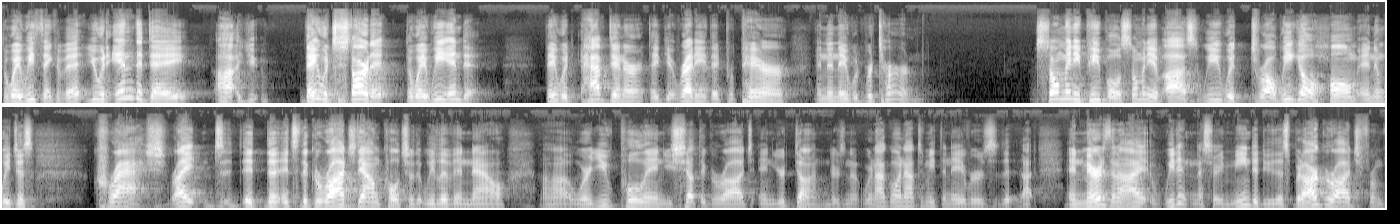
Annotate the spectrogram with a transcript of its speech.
the way we think of it. You would end the day, uh, you, they would start it the way we end it. They would have dinner, they'd get ready, they'd prepare, and then they would return. So many people, so many of us, we withdraw. We go home and then we just crash, right? It's the garage down culture that we live in now. Uh, where you pull in, you shut the garage, and you're done. There's no, we're not going out to meet the neighbors. And Meredith and I, we didn't necessarily mean to do this, but our garage from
